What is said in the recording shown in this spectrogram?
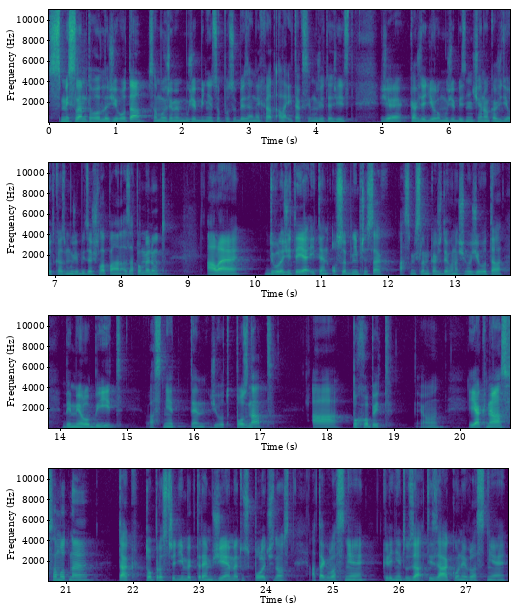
smyslem tohohle života samozřejmě může být něco po sobě zanechat, ale i tak si můžete říct, že každé dílo může být zničeno, každý odkaz může být zašlapán a zapomenut, ale důležitý je i ten osobní přesah a smyslem každého našeho života by mělo být vlastně ten život poznat a pochopit. Jo? Jak nás samotné, tak to prostředí, ve kterém žijeme, tu společnost a tak vlastně klidně tu, ty zákony vlastně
